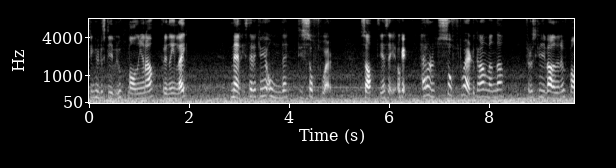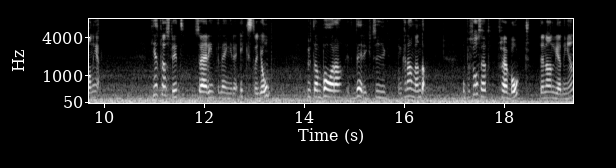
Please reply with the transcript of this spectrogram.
kring hur du skriver uppmaningarna på dina inlägg. Men istället gör jag om det till software. Så att jag säger okej, okay, här har du ett software du kan använda för att skriva alla dina uppmaningar. Helt plötsligt så är det inte längre extra jobb utan bara ett verktyg de kan använda. Och på så sätt tar jag bort den anledningen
